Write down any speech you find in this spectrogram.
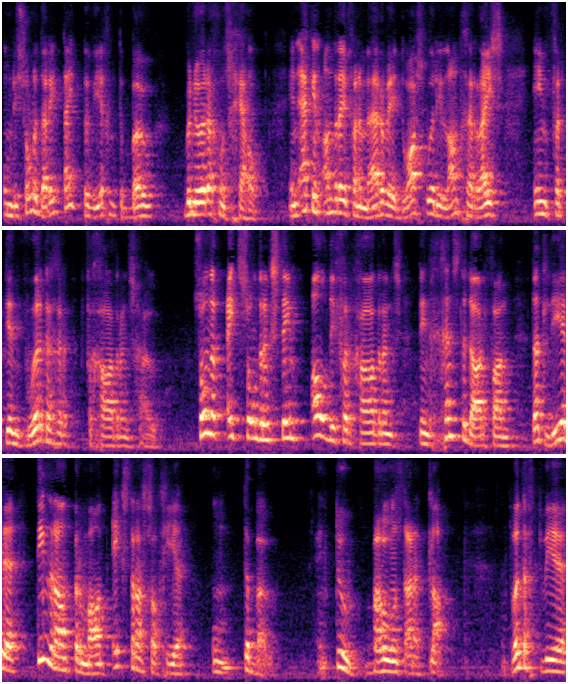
Om die solidariteit beweging te bou, benodig ons geld. En ek en Andrei van der Merwe het dwars oor die land gereis en verteenwoordiger vergaderings gehou. Sonder uitsondering stem al die vergaderings ten gunste daarvan dat lede R10 per maand ekstra sal gee om te bou. En toe bou ons daar 'n klap. In 2002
